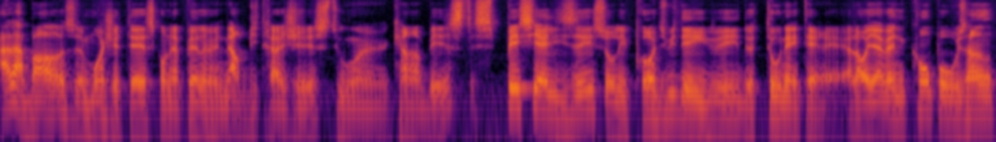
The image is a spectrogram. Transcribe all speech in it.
à la base, moi, j'étais ce qu'on appelle un arbitragiste ou un cambiste spécialisé sur les produits dérivés de taux d'intérêt. Alors, il y avait une composante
